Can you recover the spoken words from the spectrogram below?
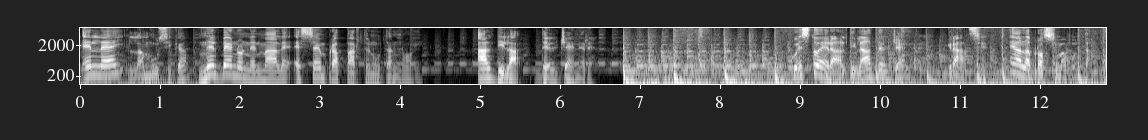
E lei, la musica, nel bene o nel male è sempre appartenuta a noi, al di là del genere. Questo era al di là del genere. Grazie e alla prossima puntata.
